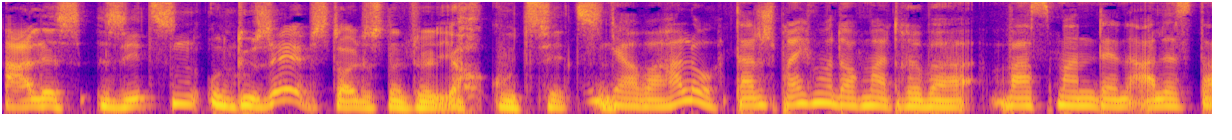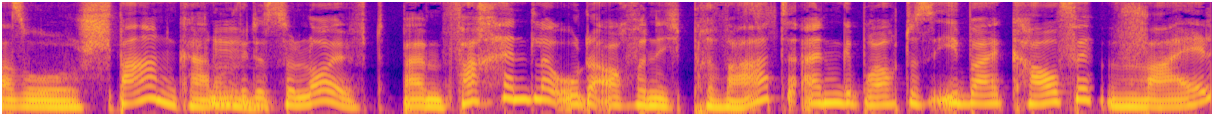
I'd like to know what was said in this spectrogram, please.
alles sitzen und du selbst solltest natürlich auch gut sitzen. Ja, aber hallo, dann sprechen wir doch mal drüber, was man denn alles da so sparen kann und wie das so läuft. Beim Fachhändler oder auch wenn ich privat ein gebrauchtes E-Bike kaufe, weil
